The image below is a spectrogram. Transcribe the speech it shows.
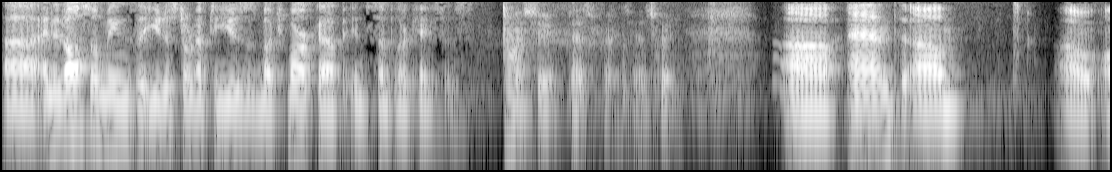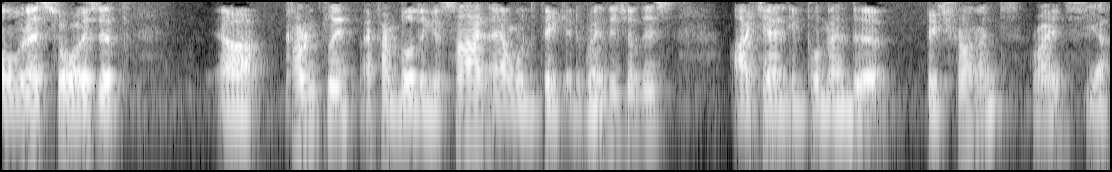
uh, and it also means that you just don't have to use as much markup in simpler cases. Oh, see. That's great. That's great. Uh, and um, uh, what I saw is that uh, currently, if I'm building a site and I want to take advantage of this, I can implement the picture element, right? Yeah.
